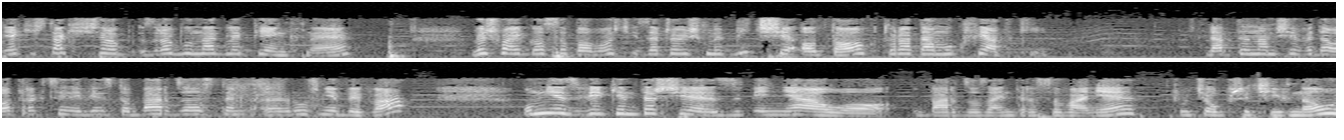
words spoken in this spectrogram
jakiś taki się rob- zrobił nagle piękny, wyszła jego osobowość i zaczęliśmy bić się o to, która da mu kwiatki. Raptem nam się wydał atrakcyjny, więc to bardzo z tym e, różnie bywa. U mnie z wiekiem też się zmieniało bardzo zainteresowanie płcią przeciwną.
